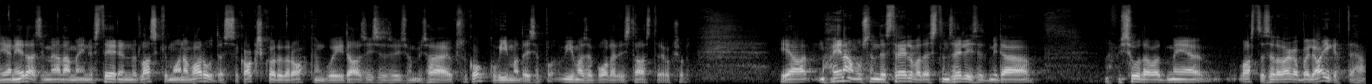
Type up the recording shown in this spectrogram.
ja nii edasi. me oleme investeerinud laskemoonavarudesse kaks korda rohkem kui taasiseseisvumisaja jooksul kokku viimase, viimase pooleteist aasta jooksul. ja noh, enamus nendest relvadest on sellised, mida noh, mis suudavad meie vastasele väga palju haiget teha.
